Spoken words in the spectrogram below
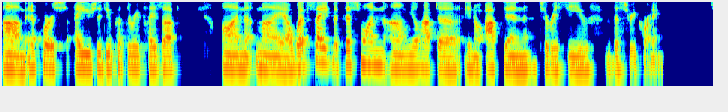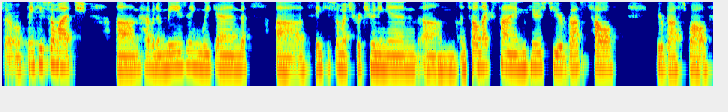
Um, and of course, I usually do put the replays up on my uh, website, but this one um, you'll have to, you know, opt in to receive this recording. So thank you so much. Um, have an amazing weekend. Uh, thank you so much for tuning in. Um, until next time, here's to your best health, your best wealth,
